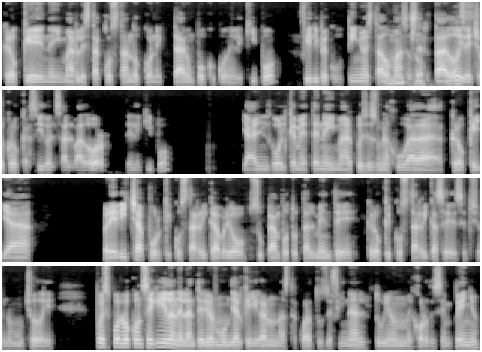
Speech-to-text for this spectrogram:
Creo que Neymar le está costando conectar un poco con el equipo. Felipe Coutinho ha estado más acertado y de hecho creo que ha sido el salvador del equipo. Ya el gol que mete Neymar pues es una jugada creo que ya predicha porque Costa Rica abrió su campo totalmente. Creo que Costa Rica se decepcionó mucho de pues por lo conseguido en el anterior mundial que llegaron hasta cuartos de final, tuvieron un mejor desempeño.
